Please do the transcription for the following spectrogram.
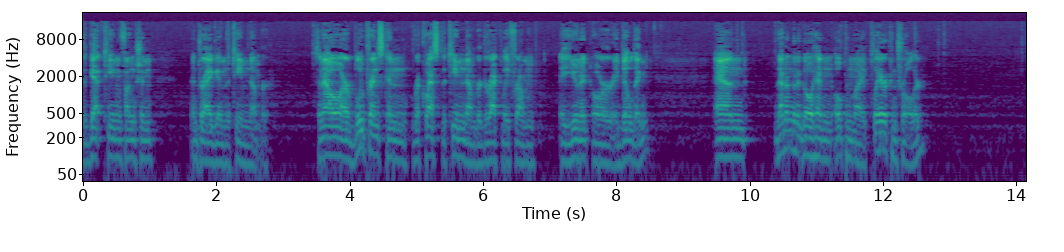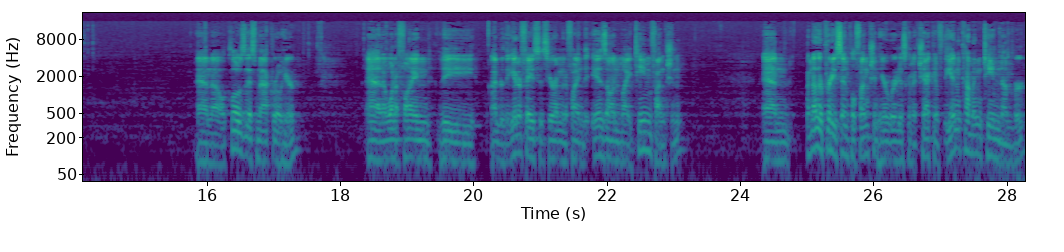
the get team function, and drag in the team number. So now our blueprints can request the team number directly from a unit or a building. And then I'm going to go ahead and open my player controller. And I'll close this macro here. And I want to find the under the interfaces here, I'm going to find the is on my team function. And another pretty simple function here, we're just going to check if the incoming team number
